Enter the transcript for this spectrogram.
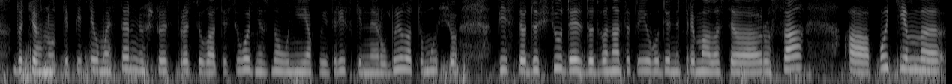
дотягнути, піти в майстерню, щось працювати. Сьогодні знову ніякої зрізки не робила, тому що після дощу десь до 12 години трималася роса, а потім е,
